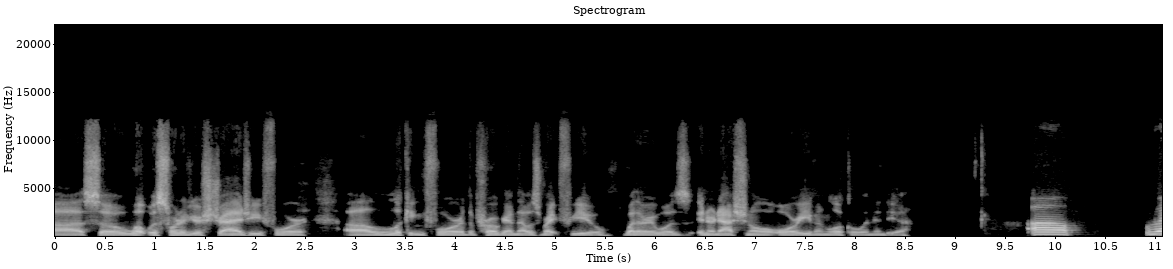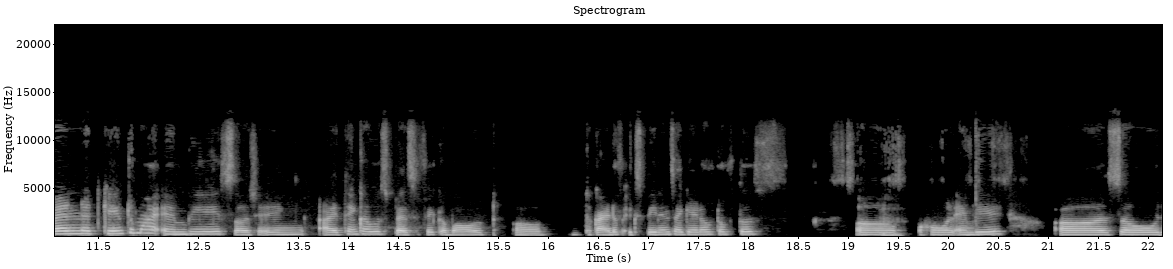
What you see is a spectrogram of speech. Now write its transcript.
Uh, so what was sort of your strategy for uh, looking for the program that was right for you, whether it was international or even local in India? Uh, when it came to my MBA searching, I think I was specific about uh, the kind of experience I get out of this uh, mm. whole MBA. Uh, so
